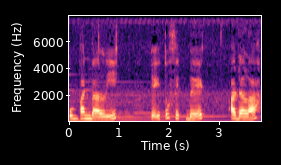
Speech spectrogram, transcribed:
Umpan balik, yaitu feedback, adalah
